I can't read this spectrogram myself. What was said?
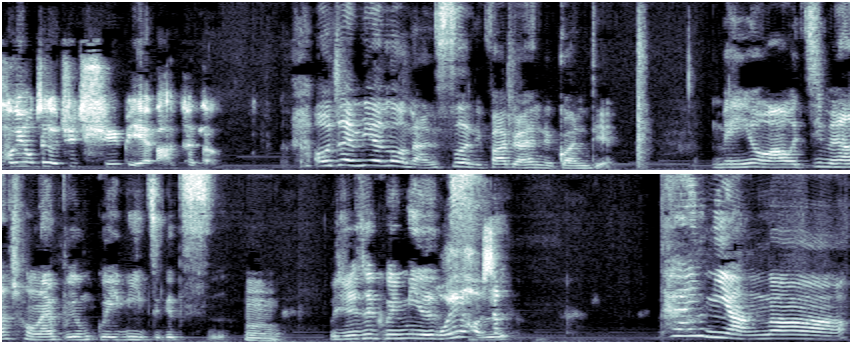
会用这个去区别吧，可能。哦，这面露难色，你发表一下你的观点。没有啊，我基本上从来不用“闺蜜”这个词。嗯，我觉得这“闺蜜”的我也好像太娘了。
